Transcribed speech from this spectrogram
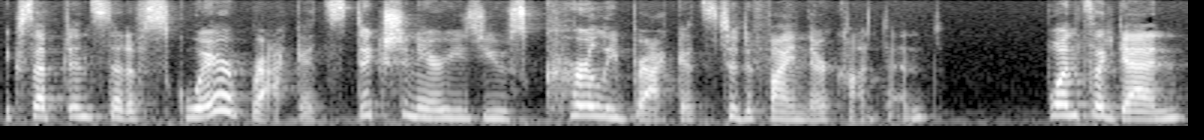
except instead of square brackets, dictionaries use curly brackets to define their content. Once again,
